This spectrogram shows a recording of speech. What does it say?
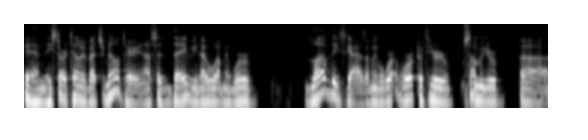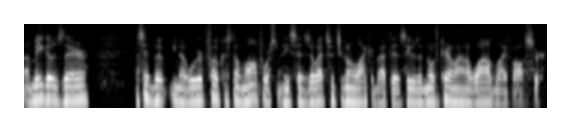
And he started telling me about your military, and I said, "Dave, you know, I mean, we're love these guys. I mean, we worked with your some of your uh, amigos there." I said, "But you know, we're focused on law enforcement." He says, "Oh, that's what you're going to like about this." He was a North Carolina wildlife officer.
